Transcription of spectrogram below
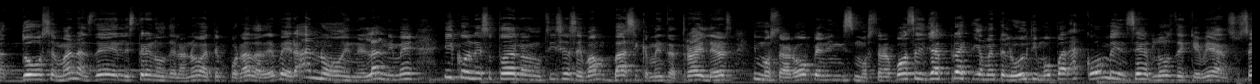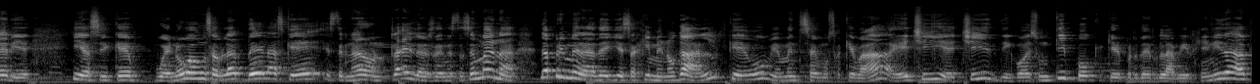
A dos semanas del estreno de la nueva temporada de verano en el anime y con eso todas las noticias se van básicamente a trailers y mostrar openings, mostrar voces, ya prácticamente lo último para convencerlos de que vean su serie. Y así que, bueno, vamos a hablar de las que estrenaron trailers en esta semana. La primera de ellas es a Jimeno Gal, que obviamente sabemos a qué va, a Echi. Echi, digo, es un tipo que quiere perder la virginidad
